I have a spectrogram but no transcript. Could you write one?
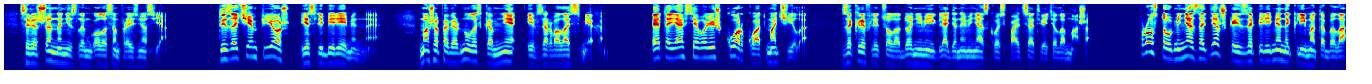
— совершенно незлым голосом произнес я. «Ты зачем пьешь, если беременная?» Маша повернулась ко мне и взорвалась смехом. «Это я всего лишь корку отмочила», — закрыв лицо ладонями и глядя на меня сквозь пальцы, ответила Маша. «Просто у меня задержка из-за перемены климата была,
